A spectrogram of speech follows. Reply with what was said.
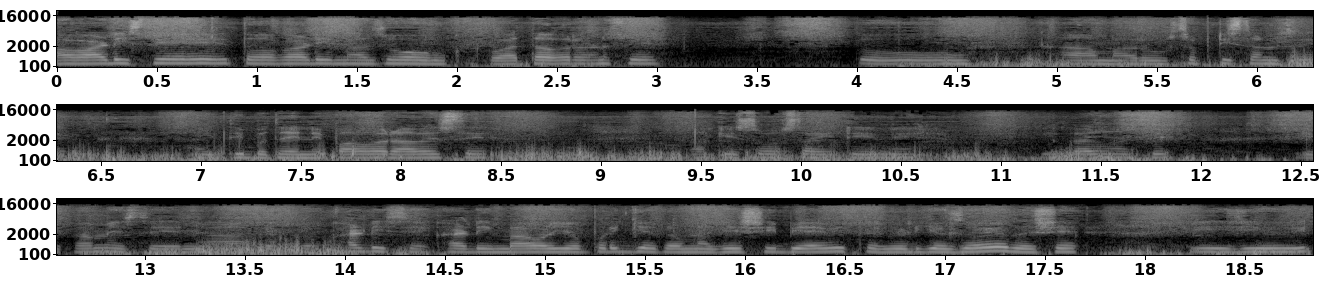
આ વાડી છે, તો આ વાડીમાં જો કંઈક વાતાવરણ છે, તો આ અમારું સબસ્ટેશન છે. અહીંથી બધાને પાવર આવે છે. આખી સોસાયટીને એ અહીંયા છે એ ગમે છે અને આ કંઈક ખાડી છે. ખાડીમાં બાવળીઓ પડી ગયો તો હમણાં જેસીબી આવી તો વીડિયો જોયો જ હશે. એ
